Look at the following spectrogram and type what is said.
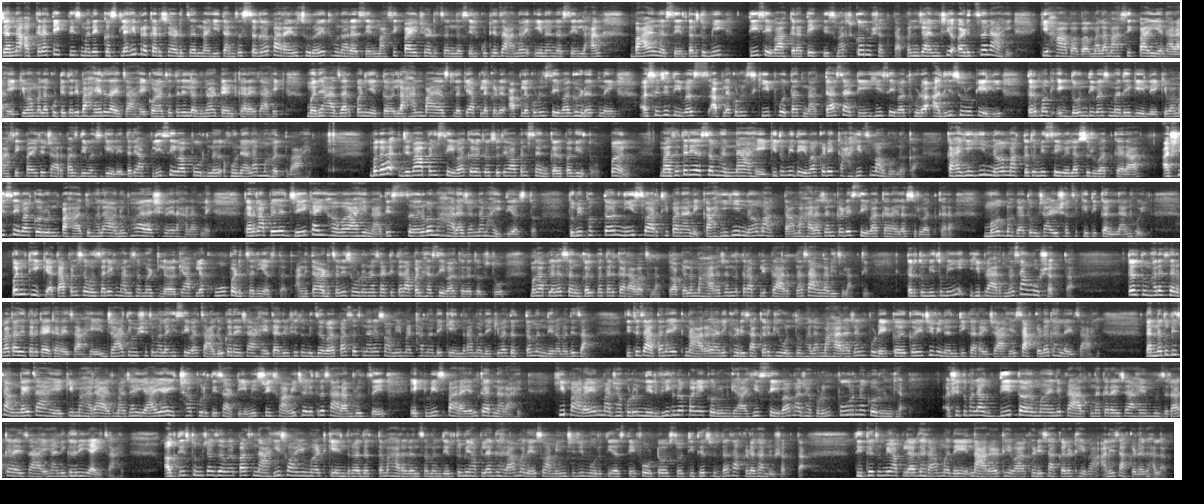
ज्यांना अकरा ते एकतीसमध्ये कसल्याही प्रकारची अडचण नाही त्यांचं सगळं पारायण सुरळीत होणार असेल मासिक पाळीची अडचण नसेल कुठे जाणं येणं नसेल लहान बाळ नसेल तर तुम्ही ती सेवा अकरा ते एकतीस मार्च करू शकता. पण ज्यांची अडचण आहे की हां बाबा मला मासिक पायी येणार आहे किंवा मला कुठेतरी बाहेर जायचं आहे कोणाचं तरी लग्न अटेंड करायचं आहे मध्ये आजार पण येतं लहान बाळ असलं की आपल्याकडे आपल्याकडून सेवा घडत नाही असे जे दिवस आपल्याकडून स्किप होतात ना त्यासाठी ही सेवा थोडं आधी सुरू केली तर मग एक दोन दिवसमध्ये गेले किंवा मासिक पाळीचे चार पाच दिवस गेले तरी आपली सेवा पूर्ण होण्याला महत्त्व आहे. बघा जेव्हा आपण सेवा करत असतो तेव्हा आपण संकल्प घेतो. पण माझं तरी असं म्हणणं आहे की तुम्ही देवाकडे काहीच मागू नका. काहीही न मागता तुम्ही सेवेला सुरुवात करा. अशी सेवा करून पहा तुम्हाला अनुभव आल्याशिवाय राहणार नाही. कारण आपल्याला जे काही हवं आहे ना ते सर्व महाराजांना माहिती असतं. तुम्ही फक्त निस्वार्थीपणाने काहीही न मागता महाराजांकडे सेवा करायला सुरुवात करा. मग बघा तुमच्या आयुष्याचं किती कल्याण होईल. पण ठीक आहे आता आपण संसारिक माणसं म्हटलं की आपल्या खूप अडचणी असतात आणि त्या अडचणी सोडवण्यासाठी तर आपण ह्या सेवा करत असतो. मग आपल्याला संकल्प तर करावाच लागतो. आपल्याला महाराजांना तर आपली प्रार्थना सांगावीच लागते. तर तुम्ही तुम्ही ही प्रार्थना सांगू शकता. तर तुम्हाला सर्वात आधी तर काय करायचं आहे? ज्या दिवशी तुम्हाला ही सेवा चालू करायची आहे त्या दिवशी तुम्ही जवळपास असणाऱ्या स्वामी मठामध्ये केंद्रामध्ये किंवा दत्त मंदिरामध्ये जा. तिथे जाताना एक नारळ आणि खडीसाखर घेऊन तुम्हाला महाराजांपुढे कळकळीची विनंती करायची आहे साकडं घालायचं आहे. त्यांना तुम्ही सांगायचं आहे की महाराज माझ्या या या इच्छापूर्तीसाठी मी श्री स्वामी चरित्र सारामृतचे एकवीस पारायण करणार आहे. ही पारायण माझ्याकडून निर्विघ्नपणे करून घ्या ही सेवा माझ्याकडून पूर्ण करून घ्या. अशी तुम्हाला अगदी तळमळीने प्रार्थना करायची आहे मुजरा करायचा आहे आणि घरी यायचं आहे. अगदीच तुमच्या जवळपास नाही स्वामी मठ केंद्र दत्त महाराजांचं मंदिर. तुम्ही आपल्या घरामध्ये स्वामींची जी मूर्ती असते फोटो असतो तिथे सुद्धा साकडं घालू शकता. तिथे तुम्ही आपल्या घरामध्ये नारळ ठेवा खडीसाखर ठेवा आणि साकडं घाला.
